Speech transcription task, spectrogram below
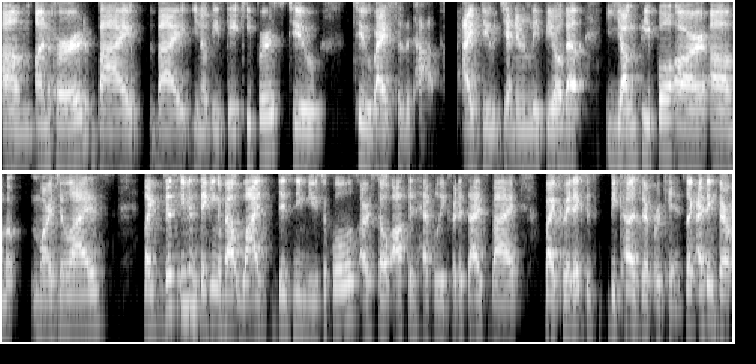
um, unheard by by you know these gatekeepers to to rise to the top. I do genuinely feel that young people are um, marginalized like just even thinking about why Disney musicals are so often heavily criticized by by critics is because they're for kids. Like I think there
